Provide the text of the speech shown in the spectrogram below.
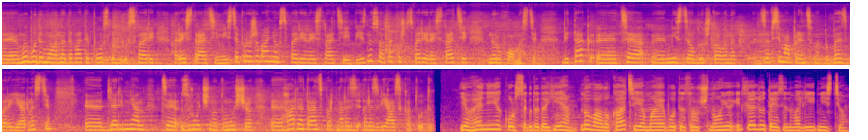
Е, Ми будемо надавати послуги у сфері реєстрації місця проживання, у сфері реєстрації бізнесу, а також у сфері реєстрації нерухомості. Відтак, е, це е, місце облаштоване за всіма принципами безбар'єрності. Для рівнян це зручно, тому що гарна транспортна розв'язка тут. Євгенія Курсик додає, нова локація має бути зручною і для людей з інвалідністю.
